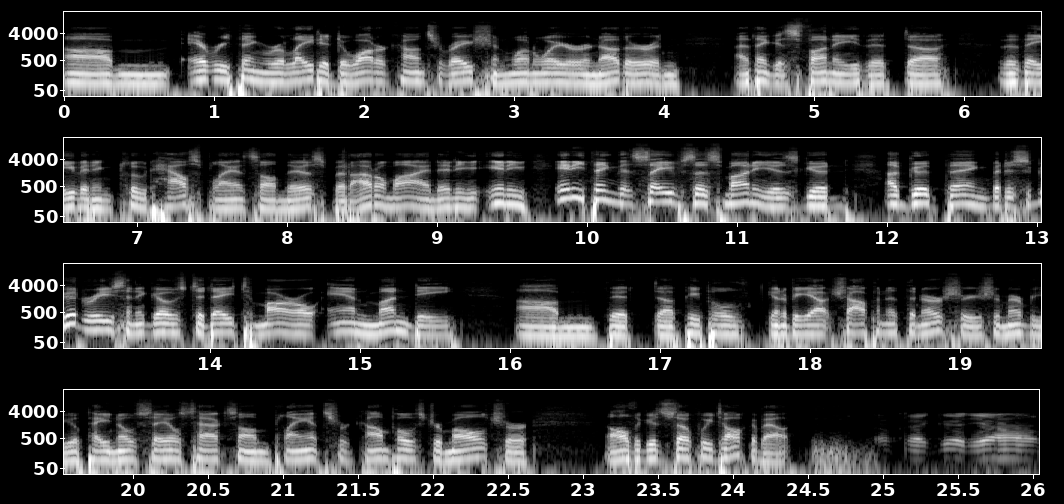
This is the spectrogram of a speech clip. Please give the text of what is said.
um, everything related to water conservation one way or another. And I think it's funny that uh, that they even include houseplants on this, but I don't mind any any anything that saves us money is good a good thing. But it's a good reason it goes today, tomorrow, and Monday. Um, that uh, people going to be out shopping at the nurseries. Remember, you'll pay no sales tax on plants or compost or mulch or all the good stuff we talk about. Okay, good. Yeah, I'll,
